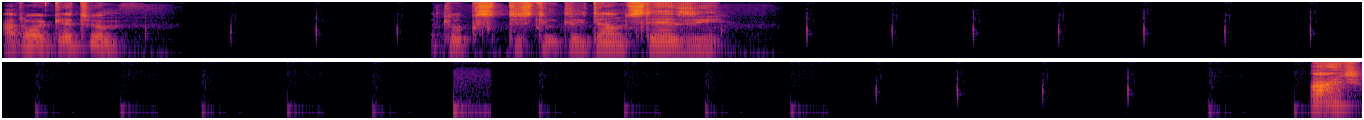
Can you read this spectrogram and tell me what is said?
How do I get to him? It looks distinctly downstairsy. Right.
